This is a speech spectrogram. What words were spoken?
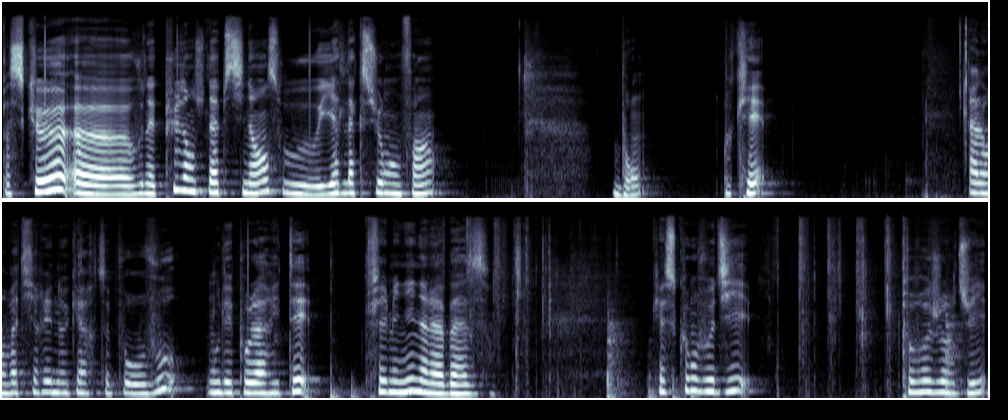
Parce que euh, vous n'êtes plus dans une abstinence où il y a de l'action enfin. Bon, ok. Alors on va tirer une carte pour vous, ou les polarités féminines à la base. Qu'est-ce qu'on vous dit pour aujourd'hui?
